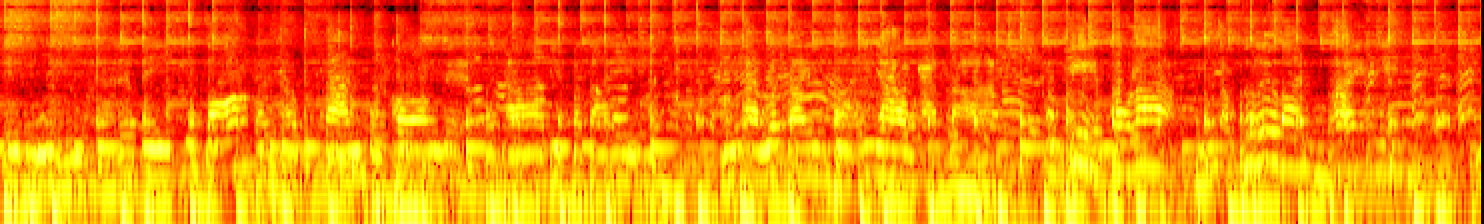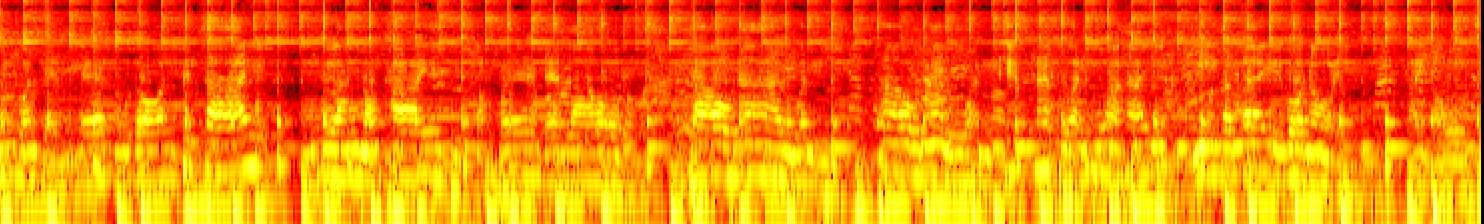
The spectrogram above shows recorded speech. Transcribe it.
เป็นที่หนึ่งแต่ปีที่สองปทัการปกครอง ใจสายยาวอันลากรุงเทพโคราชถึงอำเภอบ้านไทยมีงขนแก่นแม่อุดนเป็นสายถึงเมืองหนองคายติดกับแฟนแดนลาวเท้าหน้าลวนเท้าหน้าลวนเทศหน้าสวนหัวให้มีกำ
